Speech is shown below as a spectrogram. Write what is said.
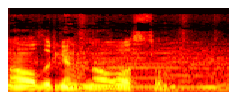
на Лазаргина, to'g'ri.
